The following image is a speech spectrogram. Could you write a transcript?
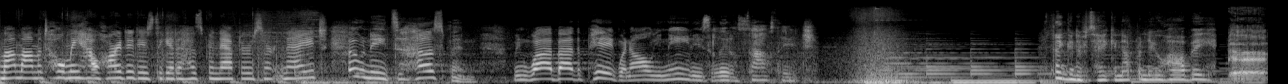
My mama told me how hard it is to get a husband after a certain age. Who needs a husband? I mean, why buy the pig when all you need is a little sausage? Thinking of taking up a new hobby. Uh.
